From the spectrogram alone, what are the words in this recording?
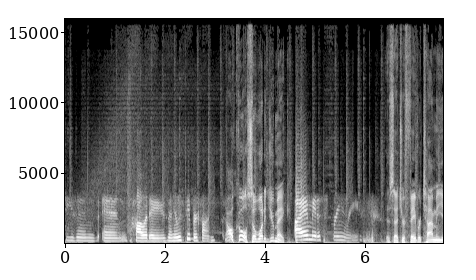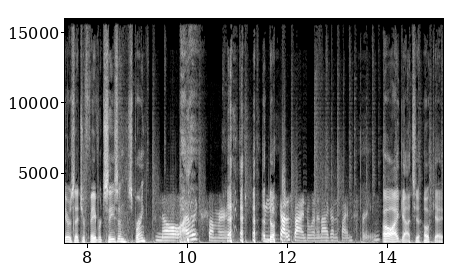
seasons and holidays, and it was super fun. Oh, cool. So what did you make? I made a spring wreath. Is that your favorite time of year? Is that your favorite season? Spring? No, I like summer. Don't- each got assigned one, and I got assigned spring. Oh, I got you. Okay.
